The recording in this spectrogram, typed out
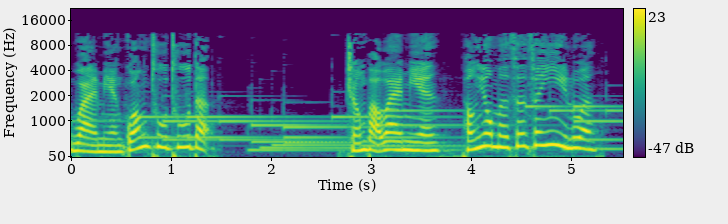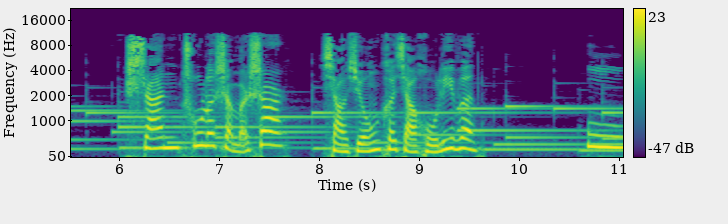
外面光秃秃的。”城堡外面，朋友们纷纷议论：“山出了什么事儿？”小熊和小狐狸问：“呜，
